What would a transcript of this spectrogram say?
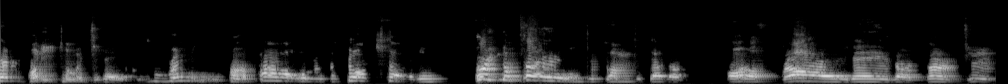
Everybody do. You win for power the talk show. You the pain to come together on Friday the 13th.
